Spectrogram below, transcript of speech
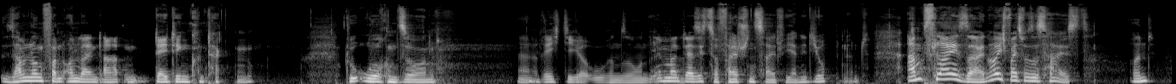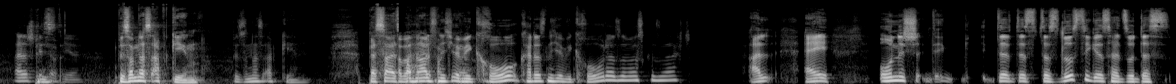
Sammlung von Online-Daten, Dating-Kontakten. Du Uhrensohn. Ja, richtiger Uhrensohn. Jemand, der sich zur falschen Zeit wie ein Idiot benimmt. Am Fly sein. Oh, ich weiß, was es heißt. Und? Ah, das steht Bes hier. Besonders abgehen. Besonders abgehen. Besser als Aber hat das nicht irgendwie Crow, hat das nicht irgendwie Crow oder sowas gesagt? Aber hat das nicht irgendwie Crow, hat das nicht irgendwie Crow oder sowas gesagt? All, ey, ohne Sch das, das, das Lustige ist halt so, dass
